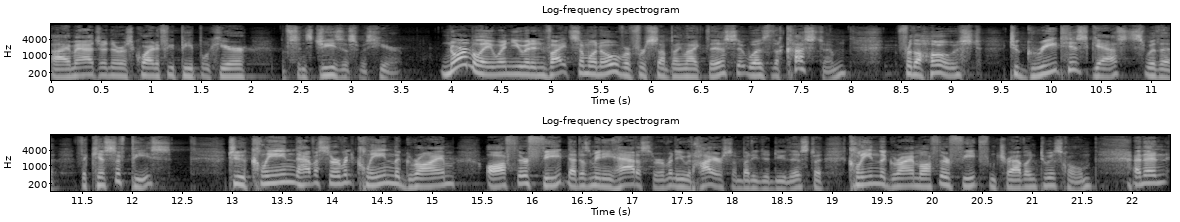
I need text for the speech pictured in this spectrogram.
I imagine there was quite a few people here since Jesus was here. Normally, when you would invite someone over for something like this, it was the custom for the host to greet his guests with a, the kiss of peace, to clean, have a servant clean the grime off their feet. That doesn't mean he had a servant. He would hire somebody to do this, to clean the grime off their feet from traveling to his home. And then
